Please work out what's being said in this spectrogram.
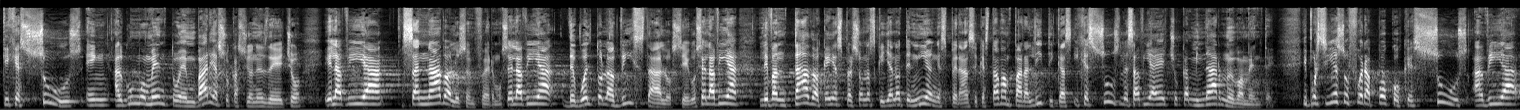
que Jesús en algún momento, en varias ocasiones de hecho, él había sanado a los enfermos, él había devuelto la vista a los ciegos, él había levantado a aquellas personas que ya no tenían esperanza, que estaban paralíticas, y Jesús les había hecho caminar nuevamente. Y por si eso fuera poco, Jesús había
